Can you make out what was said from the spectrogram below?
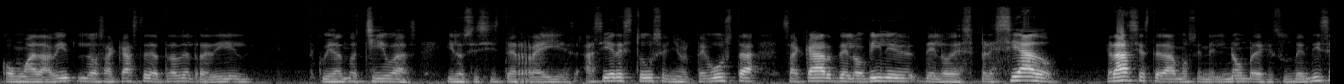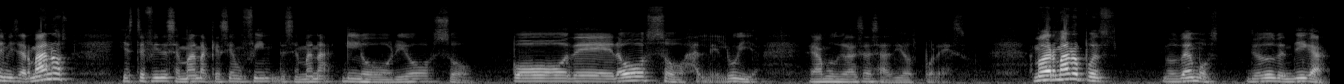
como a David, lo sacaste de atrás del redil, cuidando chivas y los hiciste reyes. Así eres tú, Señor. Te gusta sacar de lo vil de lo despreciado. Gracias te damos en el nombre de Jesús. Bendice mis hermanos y este fin de semana que sea un fin de semana glorioso, poderoso. Aleluya. Le damos gracias a Dios por eso. Amado hermano, pues nos vemos. Dios los bendiga.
